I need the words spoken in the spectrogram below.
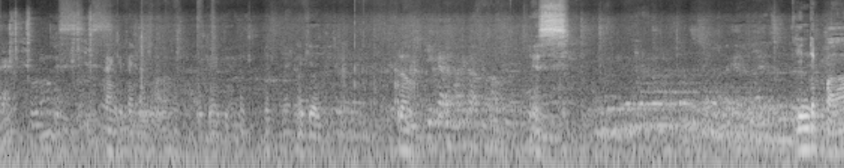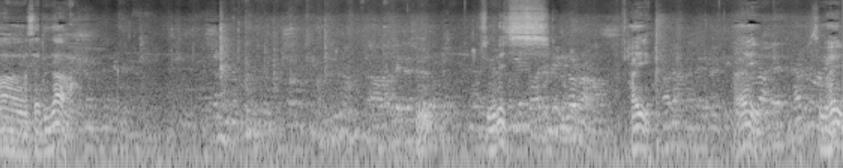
ആ യു താങ്ക് യു ആണോ കമക്കോ ഓക്കെ ഹലോ യെസ് എന്റെ പാ സരിത. സൂരജ്. Hi hi Suhail.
